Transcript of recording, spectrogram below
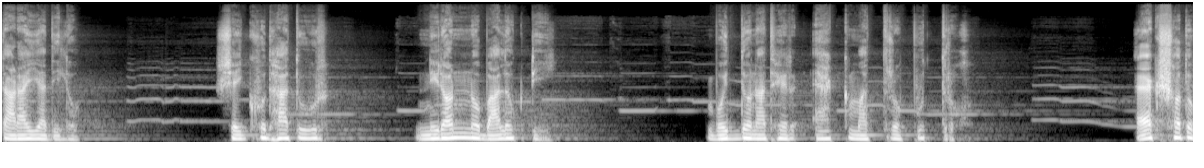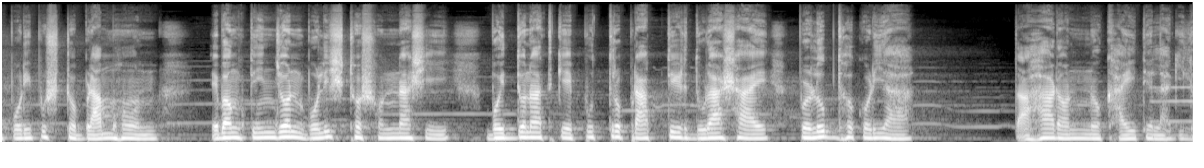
তাড়াইয়া দিল। সেই ক্ষুধাতুর নিরন্ন বালকটি বৈদ্যনাথের একমাত্র পুত্র। একশত পরিপুষ্ট ব্রাহ্মণ এবং তিনজন বলিষ্ঠ সন্ন্যাসী বৈদ্যনাথকে পুত্র প্রাপ্তির দুরাশায় প্রলুব্ধ করিয়া তাহার অন্ন খাইতে লাগিল।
